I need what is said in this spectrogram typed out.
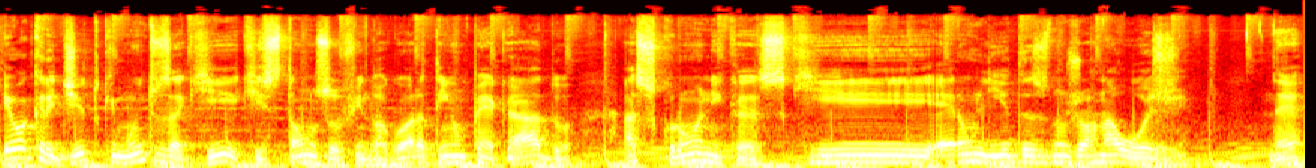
Eu acredito que muitos aqui que estão nos ouvindo agora tenham pegado as crônicas que eram lidas no jornal hoje, né?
